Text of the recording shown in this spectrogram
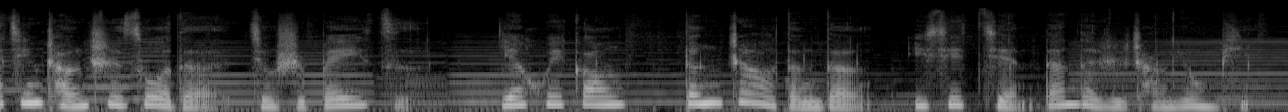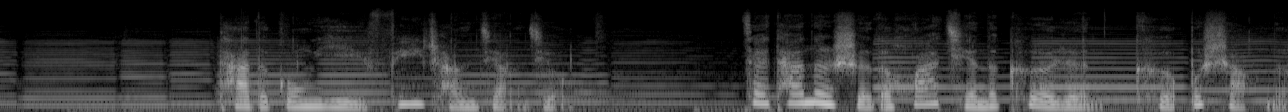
他经常制作的就是杯子、烟灰缸、灯罩等等一些简单的日常用品。他的工艺非常讲究，在他那舍得花钱的客人可不少呢。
